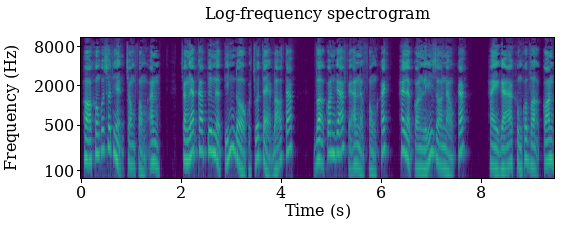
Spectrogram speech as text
Họ không có xuất hiện trong phòng ăn. Chẳng lẽ Capim là tín đồ của chúa tể báo táp? Vợ con gã phải ăn ở phòng khách hay là còn lý do nào khác? Hay gã không có vợ con?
